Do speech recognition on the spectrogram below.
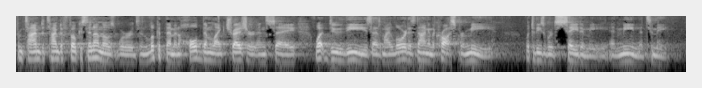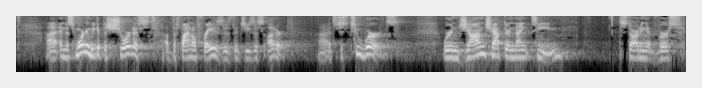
from time to time to focus in on those words and look at them and hold them like treasure and say, What do these, as my Lord is dying on the cross for me, what do these words say to me and mean to me? Uh, and this morning we get the shortest of the final phrases that Jesus uttered. Uh, it's just two words. We're in John chapter 19, starting at verse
